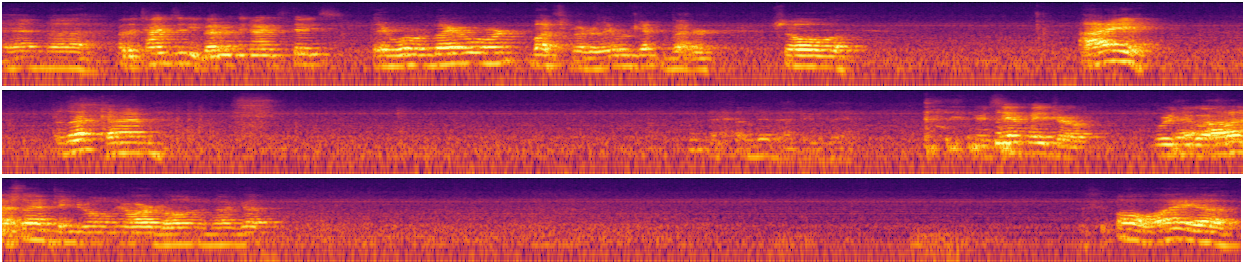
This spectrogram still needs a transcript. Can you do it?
And, uh, Are the times any better in the United States? they were, they weren't much better, they were getting better. So, I, at that time, what the hell did I do then? You're in San Pedro. Where did you go Yeah, I after was that? San Pedro on the Argonne, and I got. Oh, I, uh.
